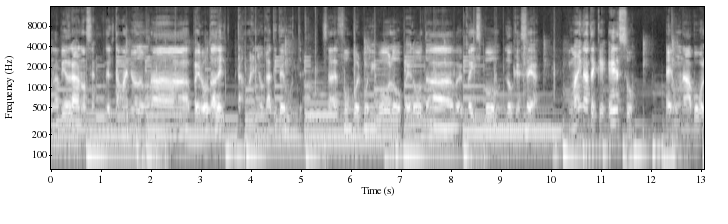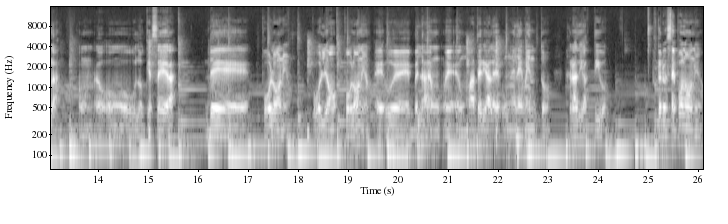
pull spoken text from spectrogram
una piedra, no sé, del tamaño de una pelota, del tamaño que a ti te guste de Fútbol, voleibol pelota, béisbol, lo que sea. Imagínate que eso es una bola o, lo que sea de polonio. polonio es, ¿verdad? Es un, material, es un elemento radioactivo. Pero ese polonio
